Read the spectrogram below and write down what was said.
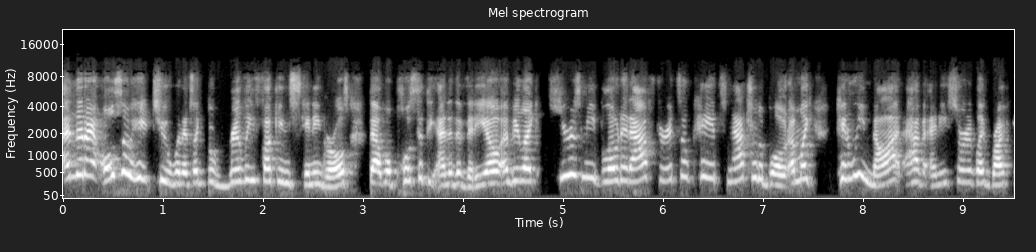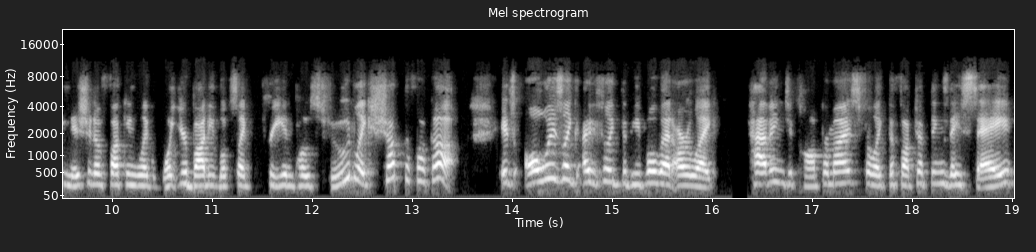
And then I also hate too when it's like the really fucking skinny girls that will post at the end of the video and be like, here's me bloated after. It's okay. It's natural to bloat. I'm like, can we not have any sort of like recognition of fucking like what your body looks like pre and post food? Like, shut the fuck up. It's always like, I feel like the people that are like, having to compromise for like the fucked up things they say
